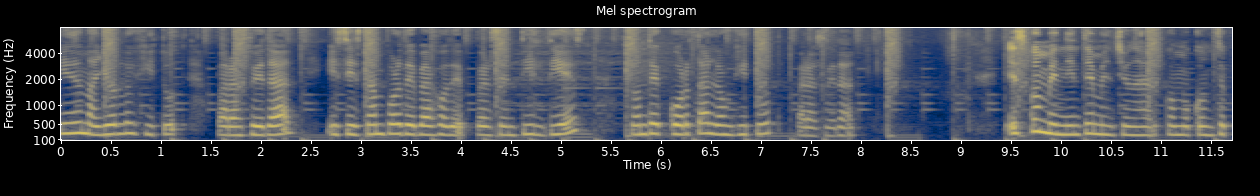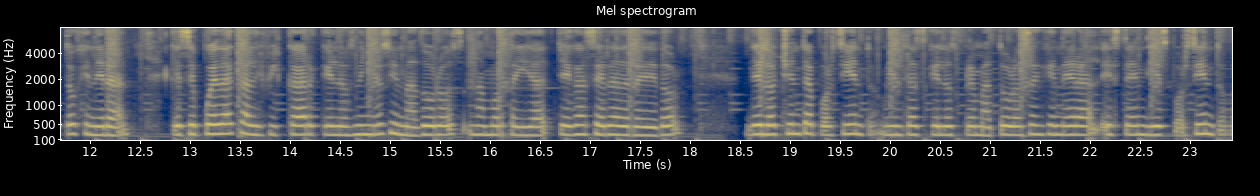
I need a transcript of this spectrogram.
Tienen mayor longitud para su edad y si están por debajo del percentil 10 son de corta longitud para su edad. Es conveniente mencionar como concepto general que se pueda calificar que en los niños inmaduros la mortalidad llega a ser de alrededor del 80%, mientras que los prematuros en general está en 10%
